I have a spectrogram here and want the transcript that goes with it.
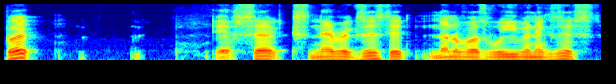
But if sex never existed, none of us would even exist.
